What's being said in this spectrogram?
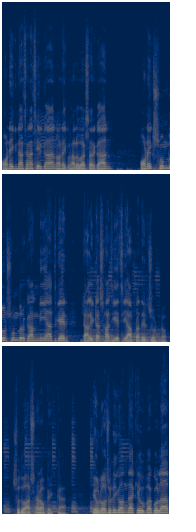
অনেক নাচানাচির গান, অনেক ভালোবাসার গান, অনেক সুন্দর সুন্দর গান নিয়ে আজকের ডালিটা সাজিয়েছি আপনাদের জন্য। শুধু আসার অপেক্ষা। কেউ রজনীগন্ধা, কেউ বা গোলাপ,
